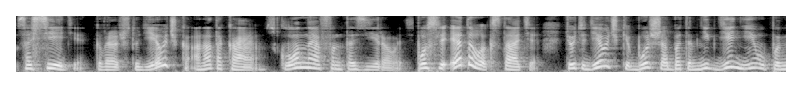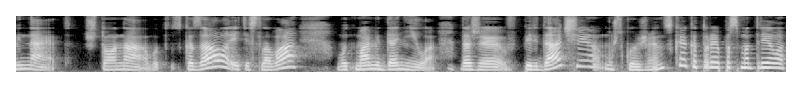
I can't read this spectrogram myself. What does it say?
соседи говорят, что девочка, она такая, склонная фантазировать. После этого, кстати, тетя девочки больше об этом нигде не упоминает, что она вот сказала эти слова вот маме Данила. Даже в передаче мужское женское, которое я посмотрела,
